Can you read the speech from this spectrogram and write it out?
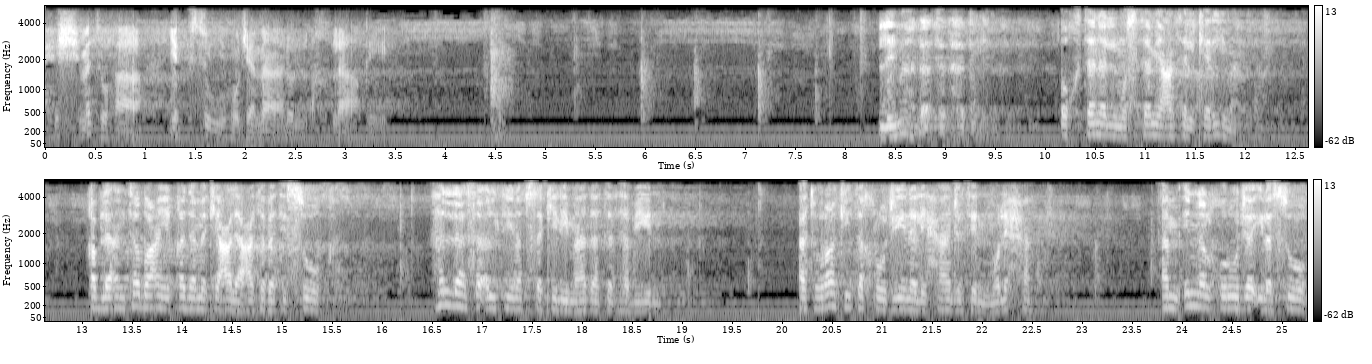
حشمتها يكسوه جمال الأخلاق. لماذا تذهبين؟ أختنا المستمعة الكريمة قبل أن تضعي قدمك على عتبة السوق هل لا سألت نفسك لماذا تذهبين؟ أتراك تخرجين لحاجة ملحة؟ أم إن الخروج إلى السوق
